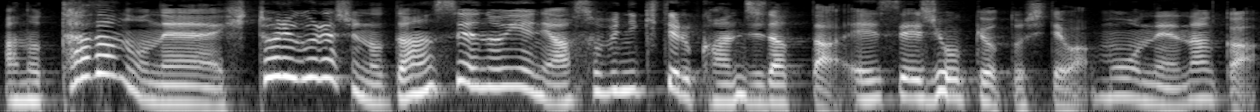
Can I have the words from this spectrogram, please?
あの、ただのね、一人暮らしの男性の家に遊びに来てる感じだった。衛生状況としては。もうね、なんか、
